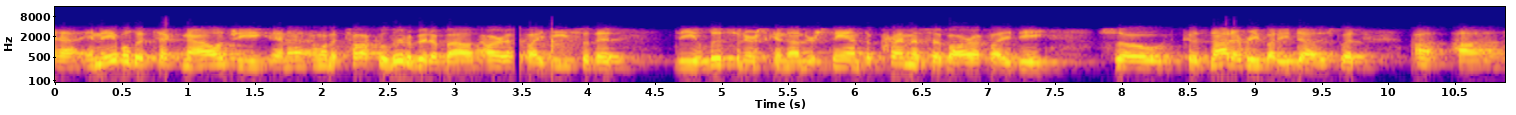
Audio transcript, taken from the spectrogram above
uh, enabled a technology, and I, I want to talk a little bit about RFID so that the listeners can understand the premise of RFID. So, because not everybody does, but uh, uh,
